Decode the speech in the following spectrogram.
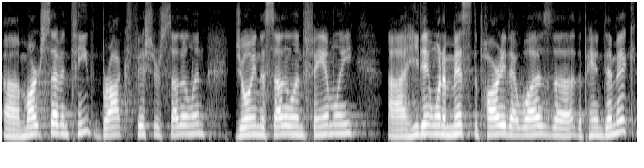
uh, March 17th, Brock Fisher Sutherland joined the Sutherland family. Uh, he didn't want to miss the party that was the, the pandemic,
